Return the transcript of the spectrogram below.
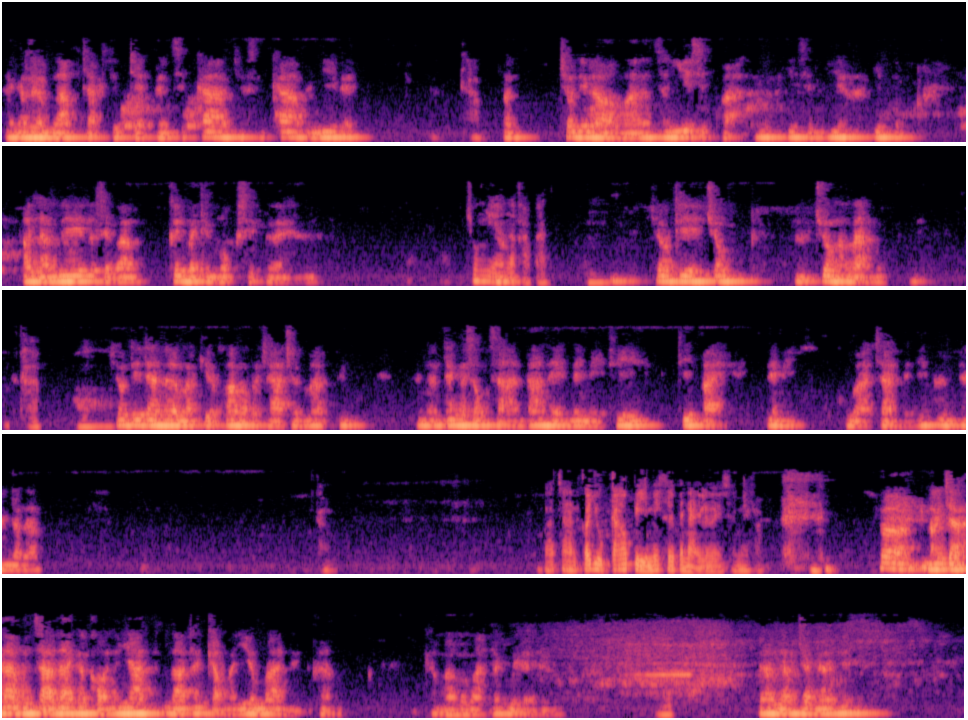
ท่านก็เริ่มรับจากสิบเจ็ดเป็นสิบเก้าจากสิบเก้าเป็นยี่สิบครับตอนช่วงที่เราออกมานั้นสักยี่สิบกว่ายี่สิบยี่ยี่สิบหกตอนหลังนี้รู้สึกว่าขึ้นไปถึงหกสิบเลย ช่วงนี้แหละครับช่วงที่ช่วงช่วงหลังๆครับช่วงที่ท่านเริ่มมาเกี่ยวข้องกับประชาชนมากขึ้นดังนั้นท่านก็สงสารพระเนรไม่มีที่ที่ไปไม่มีครูบาอาจารย์เป็นที่พึ่งท่านก็รับพระอาจารย์ก็อยู่เก้าปีไม่เคยไปไหนเลยใช่ไหมครับ ก็หลังจากห้าพรรษาได้ก็ขออนุญาตลาท่านกลับมาเยี่ยมบ้านหนึ่งครั้ง กลับมาประมาณสักเดือนแล้วหลังจากนั้น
